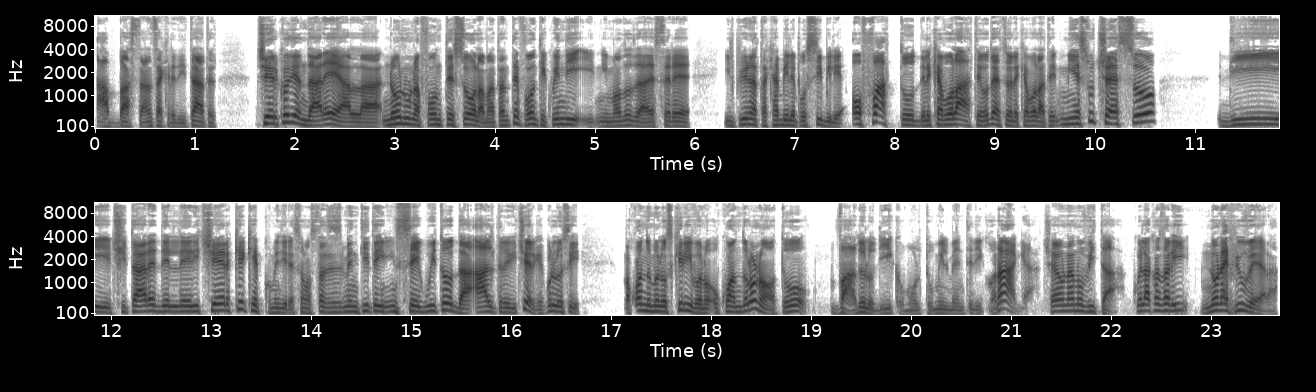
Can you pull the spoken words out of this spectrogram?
abbastanza accreditate. Cerco di andare alla non una fonte sola, ma tante fonti, quindi in modo da essere il più inattaccabile possibile. Ho fatto delle cavolate, ho detto delle cavolate. Mi è successo di citare delle ricerche che, come dire, sono state smentite in seguito da altre ricerche, quello sì. Ma quando me lo scrivono o quando lo noto, vado e lo dico molto umilmente, dico, raga, c'è una novità, quella cosa lì non è più vera,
